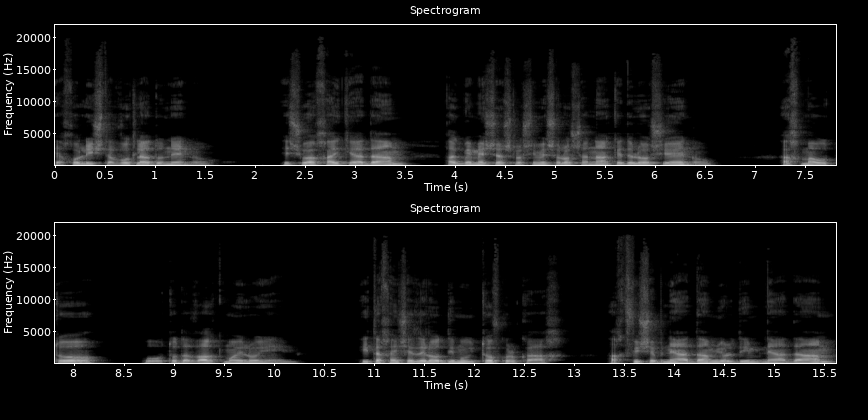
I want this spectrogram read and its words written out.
יכול להשתוות לאדוננו. ישוע חי כאדם רק במשך 33 שנה כדי להושיענו, אך מהותו הוא אותו דבר כמו אלוהים. ייתכן שזה לא דימוי טוב כל כך, אך כפי שבני האדם יולדים בני אדם,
